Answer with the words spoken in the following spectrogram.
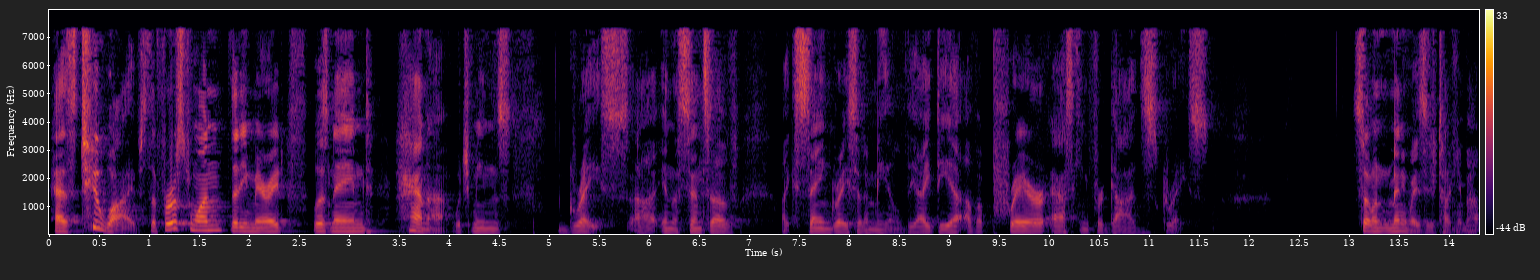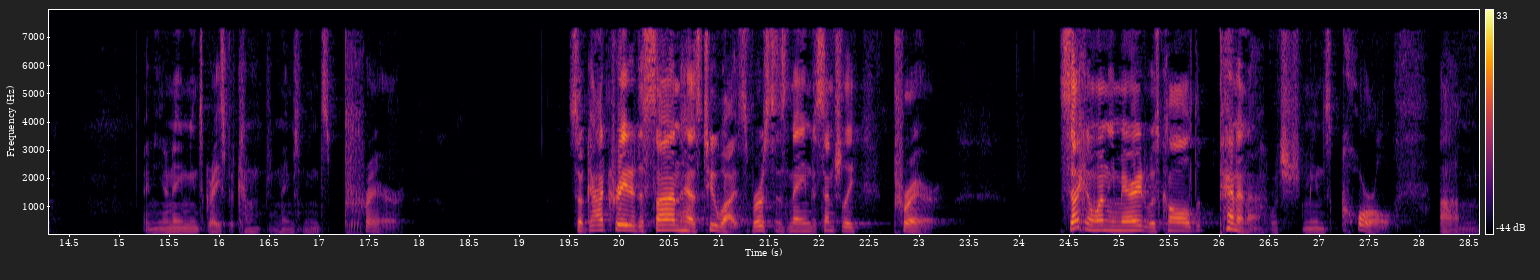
has two wives. The first one that he married was named Hannah, which means grace, uh, in the sense of like saying grace at a meal, the idea of a prayer asking for God's grace. So in many ways, you're talking about and your name means grace, but kind of your name means prayer. So God created a son, has two wives. The first is named essentially prayer. The second one he married was called Peninnah, which means coral. Um,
